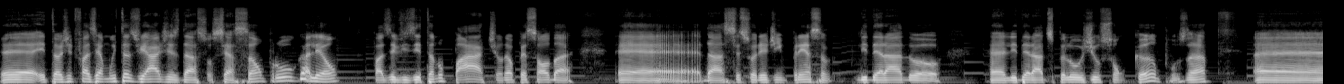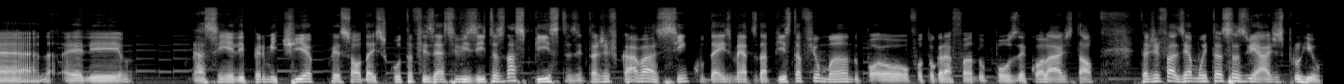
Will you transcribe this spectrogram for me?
É, então a gente fazia muitas viagens da associação para o Galeão, fazer visita no pátio, né? O pessoal da, é, da assessoria de imprensa, liderado, é, liderados pelo Gilson Campos, né? É, ele assim, ele permitia que o pessoal da escuta fizesse visitas nas pistas. Então a gente ficava a 5, 10 metros da pista filmando, fotografando o pouso, decolagem e tal. Então a gente fazia muitas essas viagens para o Rio.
